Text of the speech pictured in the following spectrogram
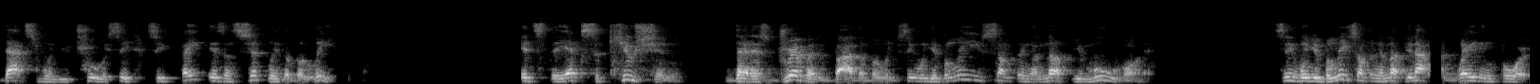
That's when you truly see. See, faith isn't simply the belief, it's the execution that is driven by the belief. See, when you believe something enough, you move on it. See, when you believe something enough, you're not waiting for it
